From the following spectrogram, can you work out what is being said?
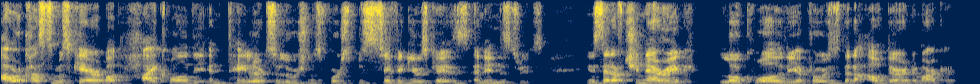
Our customers care about high quality and tailored solutions for specific use cases and industries instead of generic, low quality approaches that are out there in the market.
